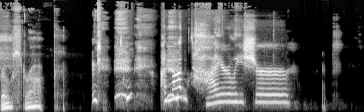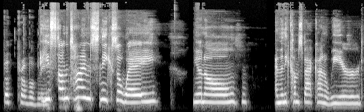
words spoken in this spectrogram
ghost rock? I'm not entirely sure. But probably. He sometimes sneaks away, you know, and then he comes back kind of weird.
